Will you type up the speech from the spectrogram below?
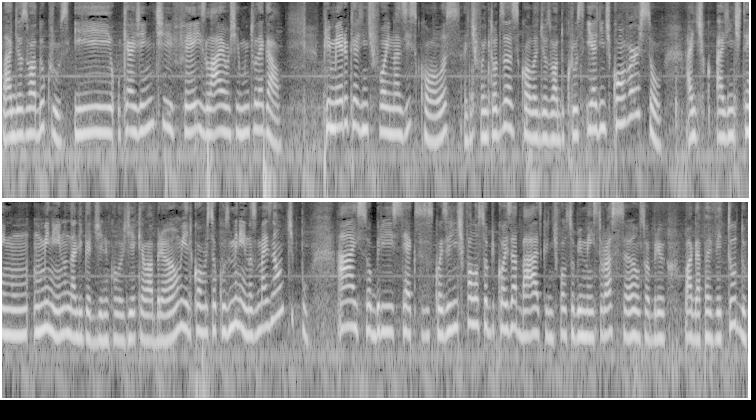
lá de Oswaldo Cruz. E o que a gente fez lá eu achei muito legal. Primeiro que a gente foi nas escolas, a gente foi em todas as escolas de Oswaldo Cruz e a gente conversou. A gente, a gente tem um, um menino na Liga de Ginecologia, que é o Abraão, e ele conversou com os meninos, mas não tipo, ai, sobre sexo, essas coisas. A gente falou sobre coisa básica, a gente falou sobre menstruação, sobre o HPV, tudo.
